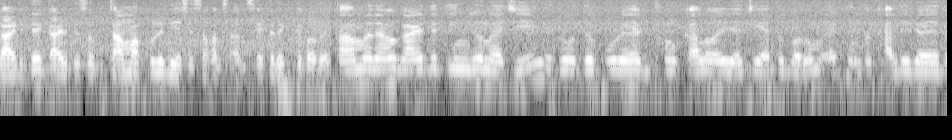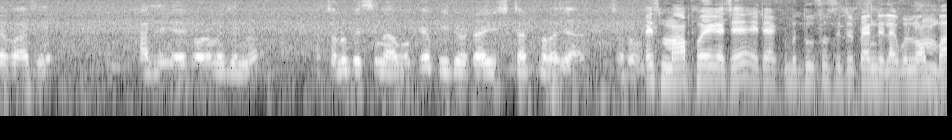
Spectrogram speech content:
গাড়িতে। গাড়িতে সব জামা খুলে দিয়েছে সকাল সকাল, সেটা দেখতে পাবে। তা আমরা দেখো গাড়িতে তিনজন আছি। রোদে পুরো একদম কালো হয়ে যাচ্ছে, এত গরম। একজন তো খালি গায়ে দেখো আছে। খালি গায়ে গরমের জন্য। চলো বেশি না বকে ভিডিওটা স্টার্ট করা যাক, চলো। মাপ হয়ে গেছে, এটা একবার দুশো সিটের প্যান্ডেল, একবার লম্বা।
